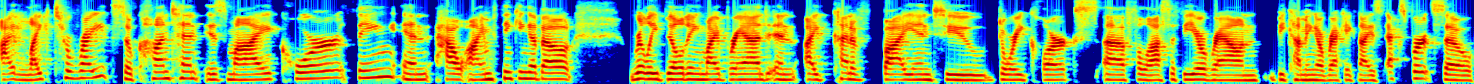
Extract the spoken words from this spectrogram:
I like to write, so content is my core thing and how I'm thinking about really building my brand. And I kind of buy into Dorie Clark's uh, philosophy around becoming a recognized expert. So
